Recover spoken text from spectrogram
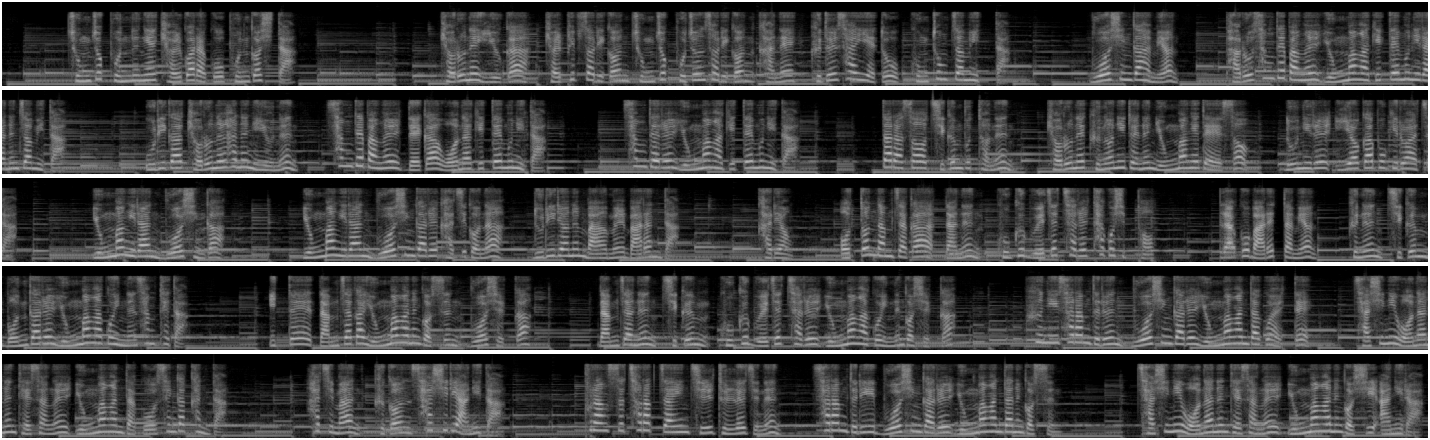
종족 본능의 결과라고 본 것이다. 결혼의 이유가 결핍설이건 종족 보존설이건 간에 그들 사이에도 공통점이 있다. 무엇인가 하면 바로 상대방을 욕망하기 때문이라는 점이다. 우리가 결혼을 하는 이유는 상대방을 내가 원하기 때문이다. 상대를 욕망하기 때문이다. 따라서 지금부터는 결혼의 근원이 되는 욕망에 대해서 논의를 이어가 보기로 하자. 욕망이란 무엇인가? 욕망이란 무엇인가를 가지거나 누리려는 마음을 말한다. 가령 어떤 남자가 나는 고급 외제차를 타고 싶어 라고 말했다면 그는 지금 뭔가를 욕망하고 있는 상태다. 이때 남자가 욕망하는 것은 무엇일까? 남자는 지금 고급 외제차를 욕망하고 있는 것일까? 흔히 사람들은 무엇인가를 욕망한다고 할 때 자신이 원하는 대상을 욕망한다고 생각한다. 하지만 그건 사실이 아니다. 프랑스 철학자인 질 들레즈는 사람들이 무엇인가를 욕망한다는 것은 자신이 원하는 대상을 욕망하는 것이 아니라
